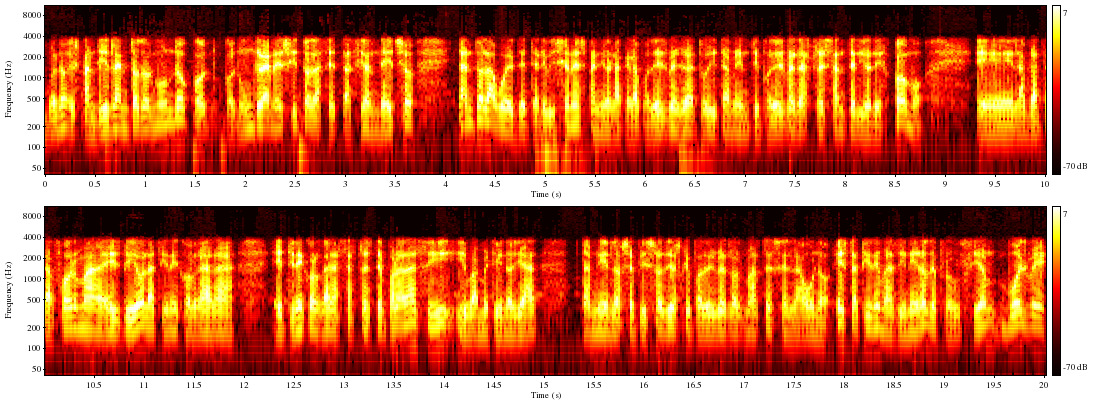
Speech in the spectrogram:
bueno expandirla en todo el mundo con, con un gran éxito de aceptación. De hecho, tanto la web de Televisión Española, que la podéis ver gratuitamente y podéis ver las tres anteriores, como eh, la plataforma HBO la tiene colgada, eh, tiene colgadas estas tres temporadas y, va metiendo ya también los episodios que podéis ver los martes en la 1. Esta tiene más dinero de producción, vuelve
